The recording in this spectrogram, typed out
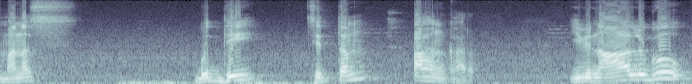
మనస్ బుద్ధి చిత్తం అహంకారం. ఇవి నాలుగు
